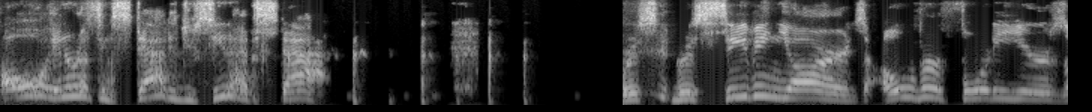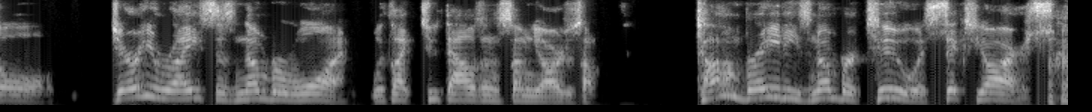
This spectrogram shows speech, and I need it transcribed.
Oh, interesting stat. Did you see that stat? Re- receiving yards over 40 years old. Jerry Rice is number one with like 2,000 some yards or something. Tom Brady's number two is six yards.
